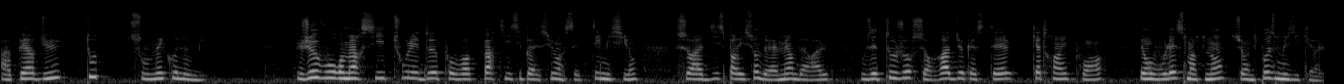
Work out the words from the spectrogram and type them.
a perdu toute son économie. Je vous remercie tous les deux pour votre participation à cette émission sur la disparition de la mer d'Aral. Vous êtes toujours sur Radio Castel 88.1 et on vous laisse maintenant sur une pause musicale.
